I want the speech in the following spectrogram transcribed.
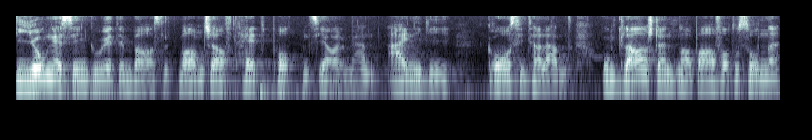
die Jungen sind gut in Basel. Die Mannschaft hat Potenzial. Wir haben einige große Talent. Und klar stehen noch ein paar vor der Sonne,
